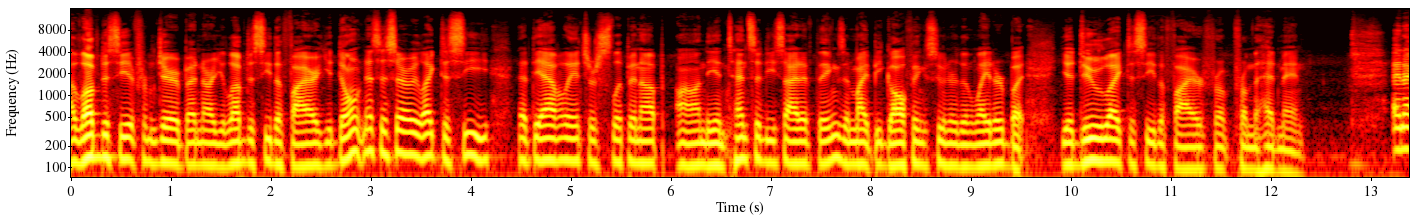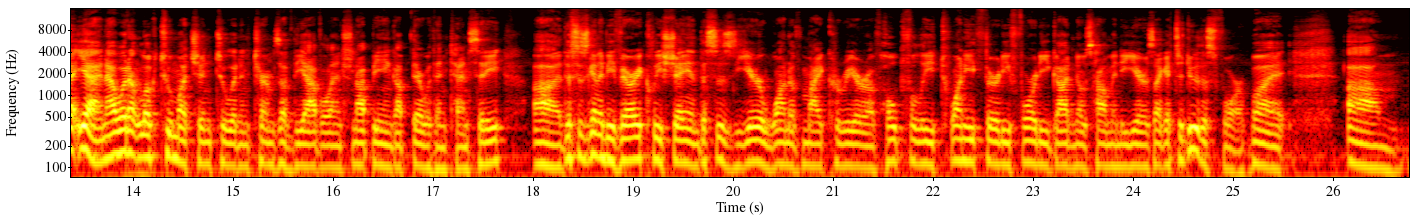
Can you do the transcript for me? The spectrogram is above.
I love to see it from Jared Bednar. You love to see the fire. You don't necessarily like to see that the Avalanche are slipping up on the intensity side of things and might be golfing sooner than later, but you do like to see the fire from from the head man. And I, yeah, and I wouldn't look too much into it in terms of the Avalanche not being up there with intensity. Uh, this is going to be very cliche, and this is year one of my career of hopefully 20, 30, 40, God knows how many years I get to do this for. But um,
